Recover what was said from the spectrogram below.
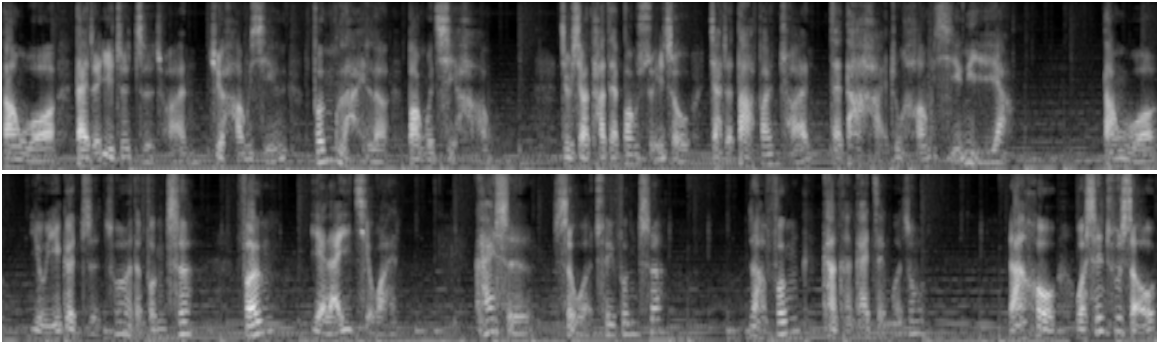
当我带着一只纸船去航行，风来了，帮我起航，就像他在帮水手驾着大帆船在大海中航行一样。当我有一个纸做的风车，风也来一起玩。开始是我吹风车，让风看看该怎么做，然后我伸出手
